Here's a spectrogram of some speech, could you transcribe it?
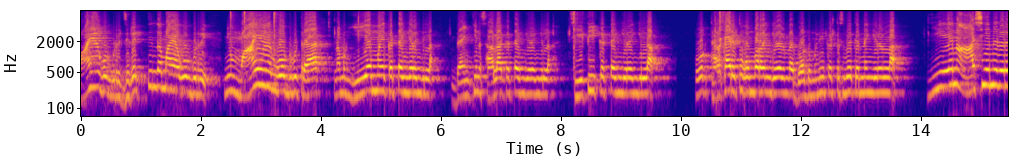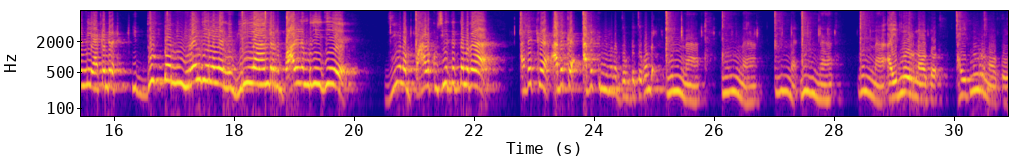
ಮಾಯ ಹೋಗ್ಬಿಡ್ರಿ ಜಗತ್ತಿಂದ ಮಾಯ ಹೋಗ್ಬಿಡ್ರಿ ನೀವು ಮಾಯ ಹೋಗ್ಬಿಟ್ರೆ ನಮಗೆ ಇ ಎಂ ಐ ಕಟ್ಟಂಗಿರಂಗಿಲ್ಲ, ಬ್ಯಾಂಕಿನ ಸಾಲ ಕಟ್ಟಂಗಿರಂಗಿಲ್ಲ, ಚೀಟಿ ಕಟ್ಟಂಗಿರಂಗಿಲ್ಲ. ಹೋಗಿ ತರಕಾರಿ ತಗೊಂಬರಂಗಿರಲ್ಲ, ದೊಡ್ಡ ಮನಿ ಕಟ್ಟಿಸ್ಬೇಕನ್ನಂಗಿರಲ್ಲ. ಏನು ಆಸೆ ಅನ್ನೋದು ಇರಂಗಿಲ್ಲ. ಯಾಕಂದ್ರೆ ಈ ದುಡ್ಡು ನೀವು ಇರಂಗಿಲ್ಲ ನೀವು ಇಲ್ಲ ಅಂದ್ರೆ ಬಾಳ್ ನೆಮ್ಮದಿ ಜೀವನ ಬಾಳ ಖುಷಿ ಇರ್ತೈತೆ ನಮಗ. ಅದಕ್ಕೆ ಅದಕ್ಕೆ ಅದಕ್ಕೆ ನಿಮ್ಮನ್ನ ದುಡ್ಡು ತಗೊಂಡು ನಿನ್ನ ನಿನ್ನ ನಿನ್ನ ನಿನ್ನ ನಿನ್ನ ಐದ್ನೂರು ನೋಟು ಐದ್ನೂರು ನೋಟು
